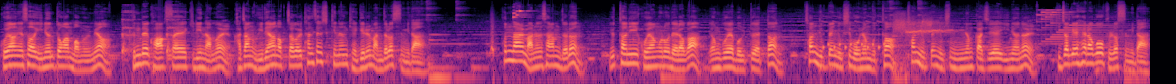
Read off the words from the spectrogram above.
고향에서 2년 동안 머물며 근대 과학사의 길이 남을 가장 위대한 업적을 탄생시키는 계기를 만들었습니다. 훗날 많은 사람들은 뉴턴이 고향으로 내려가 연구에 몰두했던 1665년부터 1666년까지의 2년을 기적의 해라고 불렀습니다.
